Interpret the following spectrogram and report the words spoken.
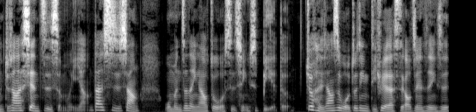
你就像在限制什么一样。但事实上，我们真的应该要做的事情是别的，就很像是我最近的确也在思考这件事情是：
